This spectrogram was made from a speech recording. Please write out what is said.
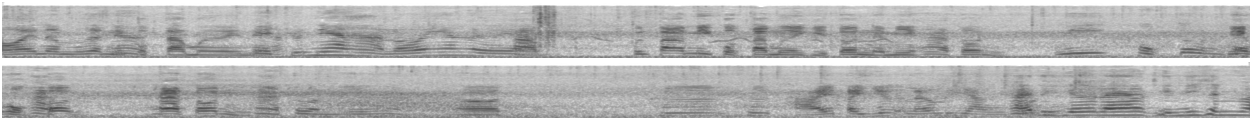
ร้อยนะเพื่อนนี่กบตาเมยเด็เนี่ดยชุดเนี้ยห้าร้อยงั้นเลยครัอะบ คุณป้ามีกบตาเมยกี่ต้นเนี่ยมีห้าต้น มีหกต้นมีหกต้นห้าต้นห้าต้นเองอะเออคือคือขายไปเยอะแล้วหรือยังขายไปเยอะแล้ว ทีนี้ฉันก็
